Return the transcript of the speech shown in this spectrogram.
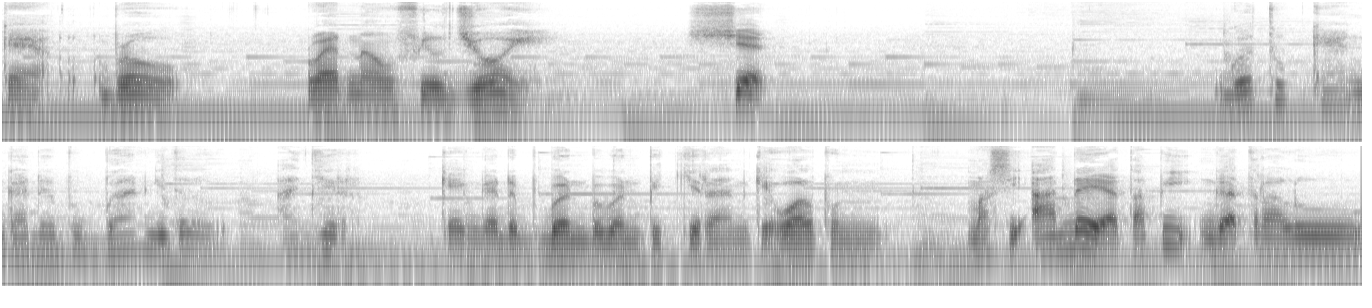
kayak bro right now feel joy. Shit. Gue tuh kayak nggak ada beban gitu loh anjir. Kayak nggak ada beban-beban pikiran kayak walaupun masih ada ya tapi nggak terlalu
